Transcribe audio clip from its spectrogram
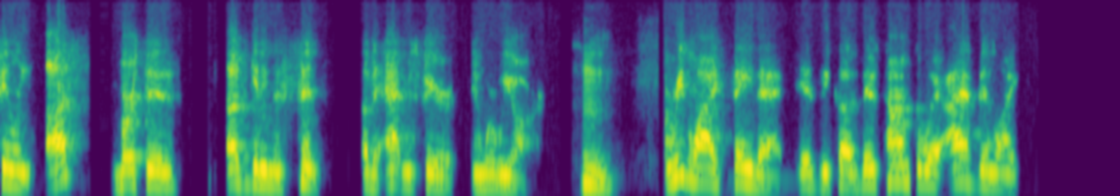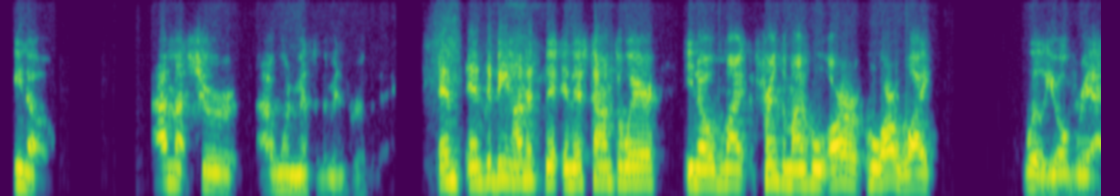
feeling us versus us getting the sense of the atmosphere and where we are. Hmm. The reason why I say that is because there's times where I have been like, you know, I'm not sure I want to mess with the men's grill today. And and to be honest, and there's times where you know my friends of mine who are who are white, will you overreact?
